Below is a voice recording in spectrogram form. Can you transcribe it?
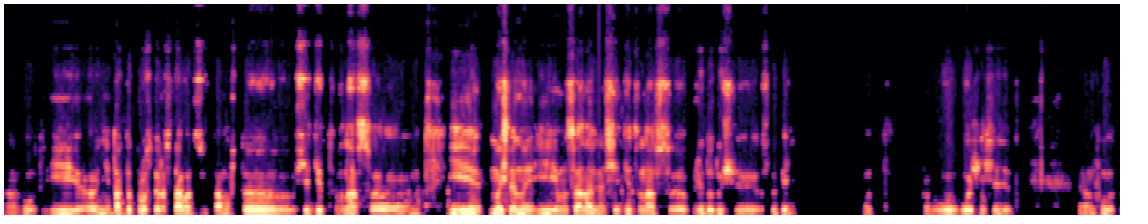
А, вот. И э, не так-то просто расставаться, потому что сидит в нас э, и мысленно, и эмоционально сидит в нас предыдущая ступень. Вот. Очень сидит. Вот.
